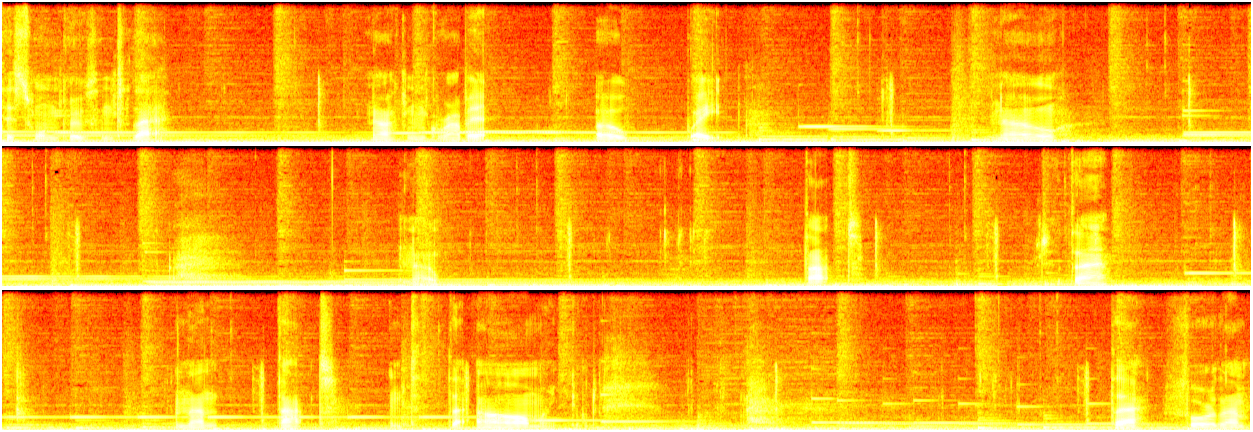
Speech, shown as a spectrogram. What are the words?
this one goes into there now I can grab it Oh, wait. No. No. That. To there. And then that into there. Oh my god. There, four of them.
